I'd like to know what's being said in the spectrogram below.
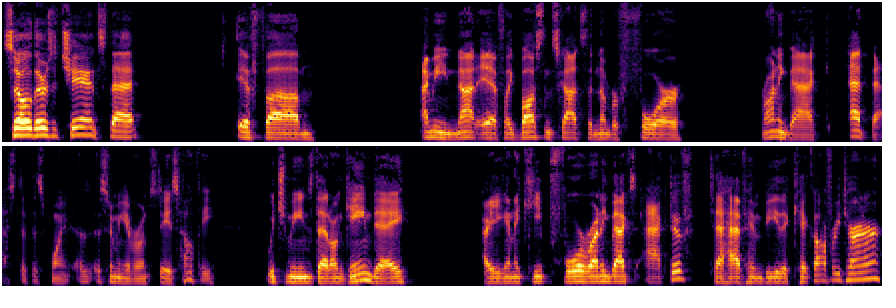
So there's a chance that if um I mean not if like Boston Scott's the number 4 running back at best at this point, assuming everyone stays healthy, which means that on game day are you going to keep four running backs active to have him be the kickoff returner?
